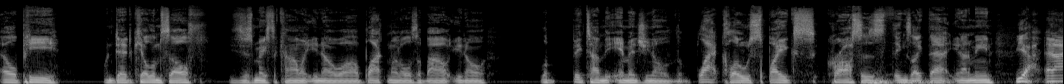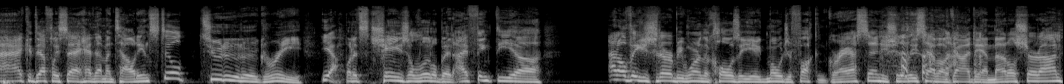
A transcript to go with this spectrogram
LP when Dead killed himself. He just makes the comment, you know, uh, black metal is about you know the big time the image, you know, the black clothes, spikes, crosses, things like that. You know what I mean? Yeah. And I, I could definitely say I had that mentality, and still to to a degree. Yeah. But it's changed a little bit. I think the. uh I don't think you should ever be wearing the clothes that you mowed your fucking grass in. You should at least have a goddamn metal shirt on.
